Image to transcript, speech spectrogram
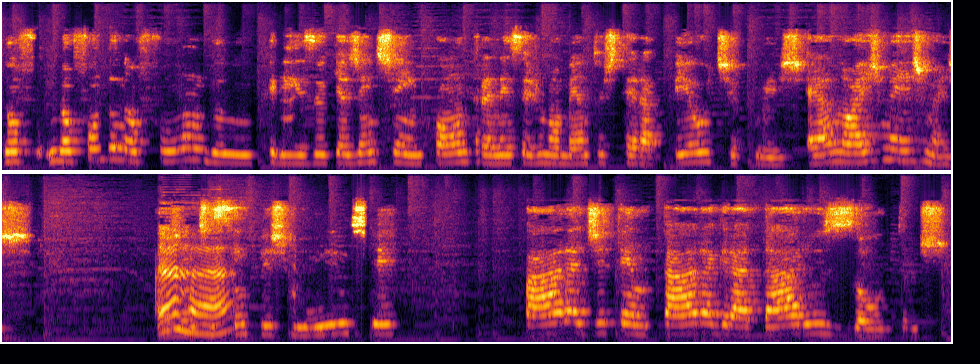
No, no, fundo, no fundo, Cris, o que a gente encontra nesses momentos terapêuticos é a nós mesmas. A uhum. gente simplesmente para de tentar agradar os outros,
